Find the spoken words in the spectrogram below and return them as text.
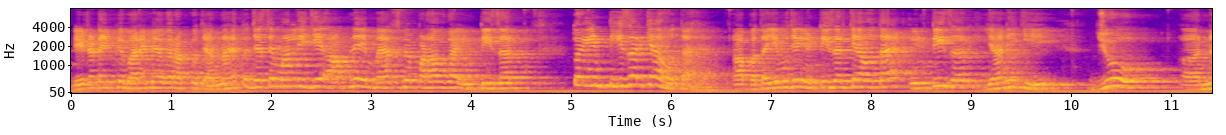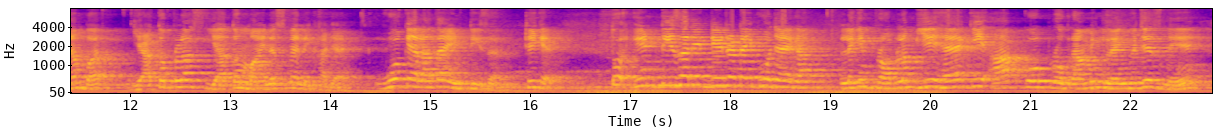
डेटा टाइप के बारे में अगर आपको जानना है तो जैसे मान लीजिए आपने मैथ्स में पढ़ा होगा इंटीजर तो इंटीजर क्या होता है? आप बताइए मुझे इंटीजर क्या होता है? इंटीजर यानी कि जो नंबर या तो प्लस या तो माइनस में लिखा जाए, वो कहलाता है इंटीजर ठीक है? तो इंटीजर एक डेटा टाइप हो जाएगा, लेकिन प्रॉब्लम ये है कि आपको प्रोग्रामिंग लैंग्वेजेस में,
